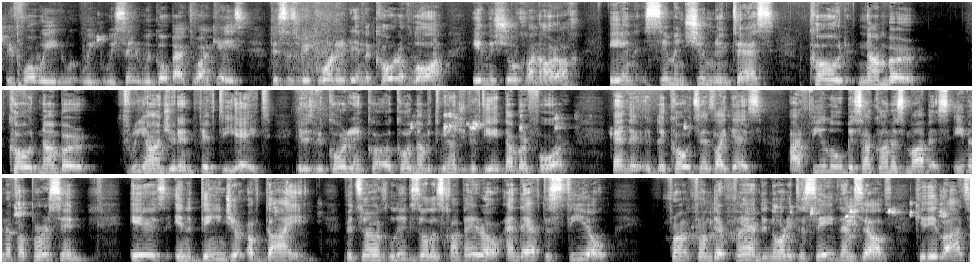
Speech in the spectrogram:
before we, we we say we go back to our case. This is recorded in the code of law in the Shulchan Aruch in Siman Shin Nun Ches, code number code number three hundred and fifty eight. It is recorded in code number three hundred fifty eight, number four, and the, the code says like this: Afilu bisakonas mavis. Even if a person is in danger of dying and they have to steal from, from their friend in order to save themselves. You're not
